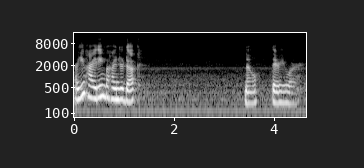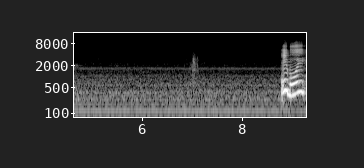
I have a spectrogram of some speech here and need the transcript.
Are you hiding behind your duck? No, there you are. Hey boy!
